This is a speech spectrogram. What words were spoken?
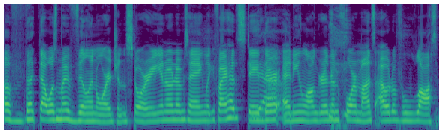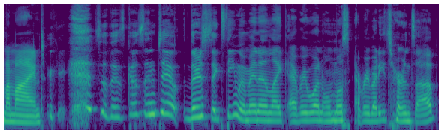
of like that was my villain origin story you know what I'm saying? Like if I had stayed there any longer than 4 months I would have lost my mind. So this goes into there's 16 women and like everyone almost everybody turns up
